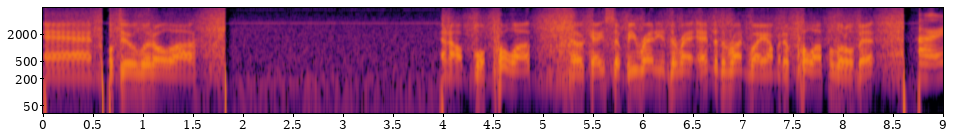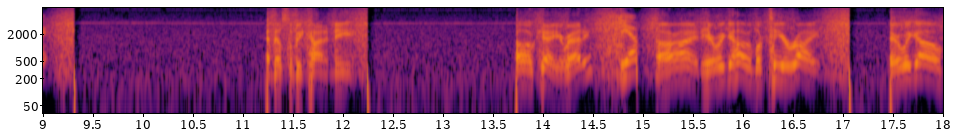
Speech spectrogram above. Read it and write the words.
and we'll do a little. And I'll we'll pull up. Okay, so be ready at the end of the runway. I'm going to pull up a little bit, All right. and this will be kind of neat. Okay, you ready? Yep. All right, here we go. Look to your right. Here we go.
